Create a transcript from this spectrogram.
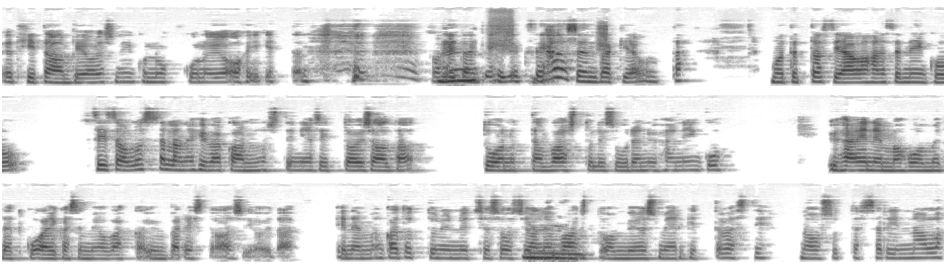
että hitaampi olisi niin kuin nukkunut jo ohikin tämän, ohi tämän kehityksen sen takia, mutta, mutta tosiaan onhan se niin kuin, siis ollut sellainen hyvä kannustin ja sitten toisaalta tuonut tämän vastuullisuuden yhä, niin kuin, yhä enemmän huomiota, että kun aikaisemmin on vaikka ympäristöasioita enemmän katsottu, niin nyt se sosiaalinen mm. vastuu on myös merkittävästi noussut tässä rinnalla.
